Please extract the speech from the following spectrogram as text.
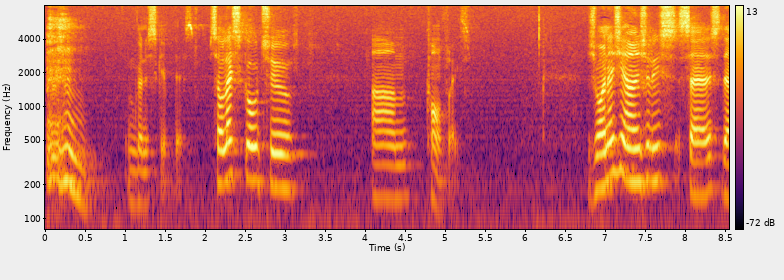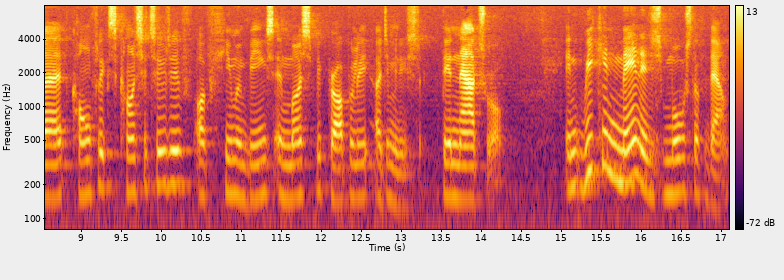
I'm going to skip this. So let's go to um, conflicts. Joanna de Angelis says that conflicts constitutive of human beings and must be properly administered. They're natural. And we can manage most of them.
